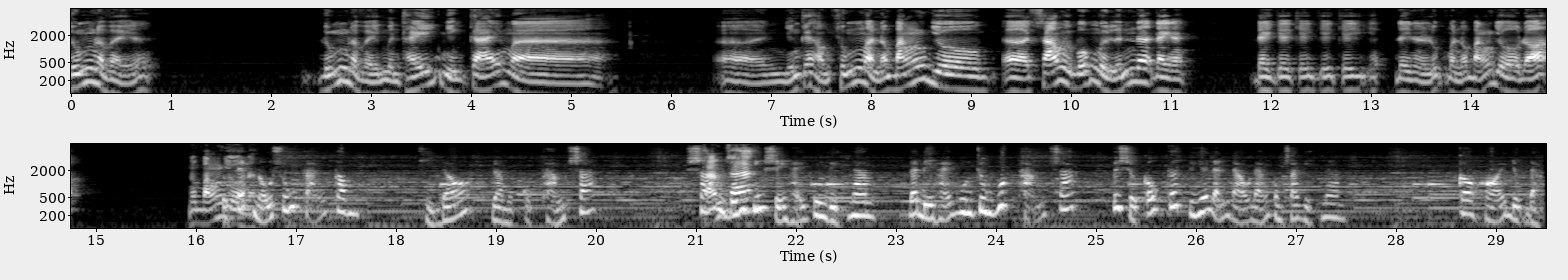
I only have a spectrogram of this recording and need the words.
Đúng là vậy đó. Đúng là vậy, mình thấy những cái mà uh, những cái họng súng mà nó bắn vô ờ, uh, 64 người lính đó, đây nè. Đây cái cái cái cái đây là lúc mà nó bắn vô đó. Nó bắn vô nè. nổ súng phản công thì đó là một cuộc thảm sát. 64 chiến sĩ hải quân Việt Nam đã bị Hải quân Trung Quốc thảm sát với sự cấu kết với lãnh đạo Đảng Cộng sản Việt Nam. Câu hỏi được đặt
